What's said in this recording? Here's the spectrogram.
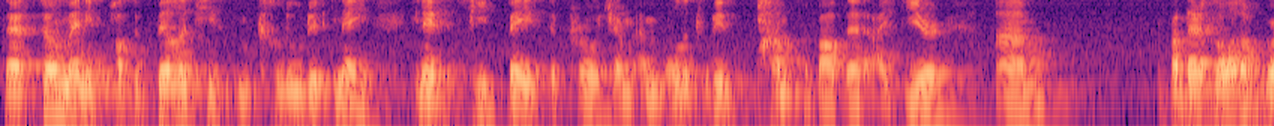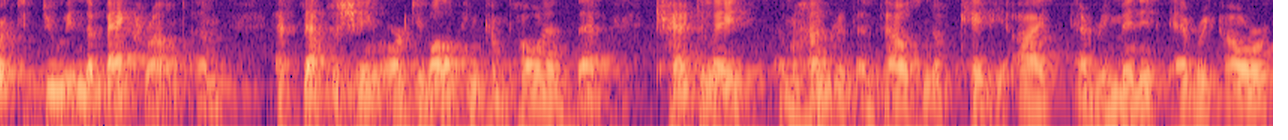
there are so many possibilities included in a in a feed-based approach. I'm, I'm literally pumped about that idea. Um, but there's a lot of work to do in the background, um, establishing or developing component that calculates um, hundreds and thousands of KPIs every minute, every hour,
